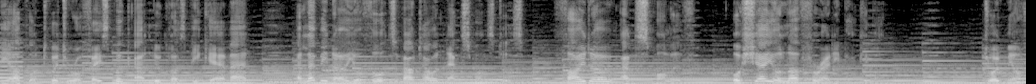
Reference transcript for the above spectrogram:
Me up on Twitter or Facebook at LukeLostPKMN and let me know your thoughts about our next monsters, Fidough and Smoliv, or share your love for any Pokemon. Join me on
